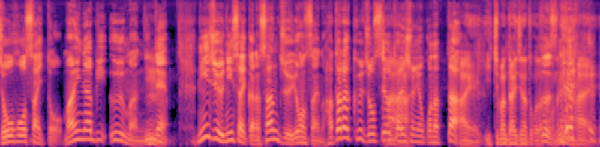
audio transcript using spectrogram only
情報サイトマイナビウーマンにて、22歳から34歳の働く女性を対象に行った、はい。一番大事なところですはい。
